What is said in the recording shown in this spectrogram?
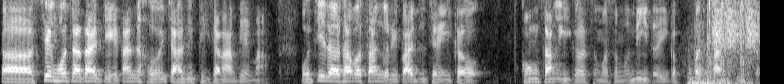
呃，现货价在跌，但是合约价还是抵在那边嘛。我记得差不多三个礼拜之前，一个工商一个什么什么利的一个笨蛋记者。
